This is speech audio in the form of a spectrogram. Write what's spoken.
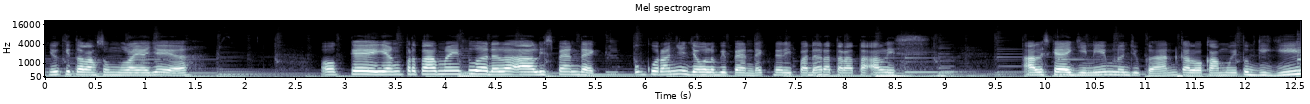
Yuk kita langsung mulai aja ya. Oke, yang pertama itu adalah alis pendek. Ukurannya jauh lebih pendek daripada rata-rata alis. Alis kayak gini menunjukkan kalau kamu itu gigih,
